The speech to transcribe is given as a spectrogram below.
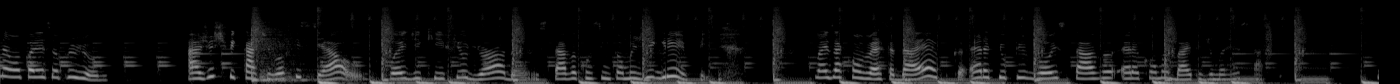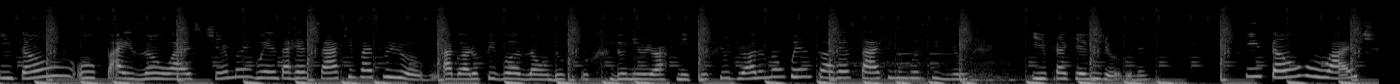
não apareceu para o jogo. A justificativa oficial foi de que Phil Jordan estava com sintomas de gripe. Mas a conversa da época era que o pivô estava era com uma baita de uma ressaca. Então, o paizão Wyatt Chamberlain aguenta a ressaca e vai pro jogo. Agora, o pivôzão do, do New York Knicks, o Phil Jordan, não aguentou a ressaca e não conseguiu ir para aquele jogo, né? Então, o White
